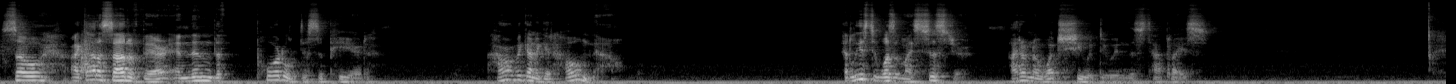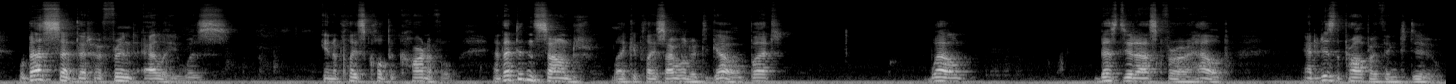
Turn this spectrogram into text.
So I got us out of there, and then the portal disappeared. How are we going to get home now? At least it wasn't my sister. I don't know what she would do in this place. Well, Beth said that her friend Ellie was in a place called the Carnival, and that didn't sound like a place I wanted to go, but. Well, Bess did ask for our help, and it is the proper thing to do.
